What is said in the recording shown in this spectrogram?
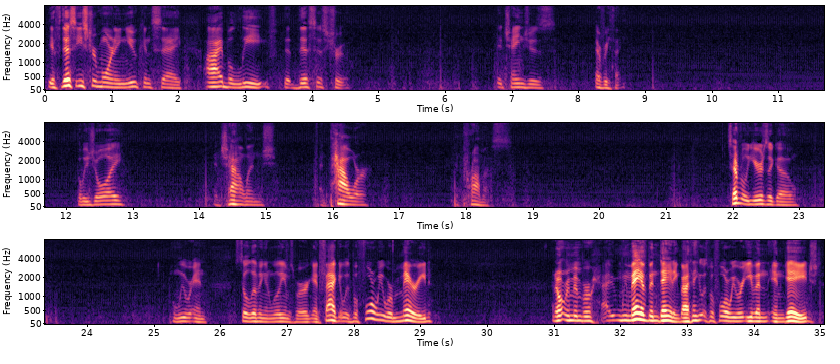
if this Easter morning you can say, I believe that this is true, it changes everything. There'll be joy and challenge and power and promise. Several years ago, when we were in still living in Williamsburg, in fact, it was before we were married. I don't remember, I, we may have been dating, but I think it was before we were even engaged.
